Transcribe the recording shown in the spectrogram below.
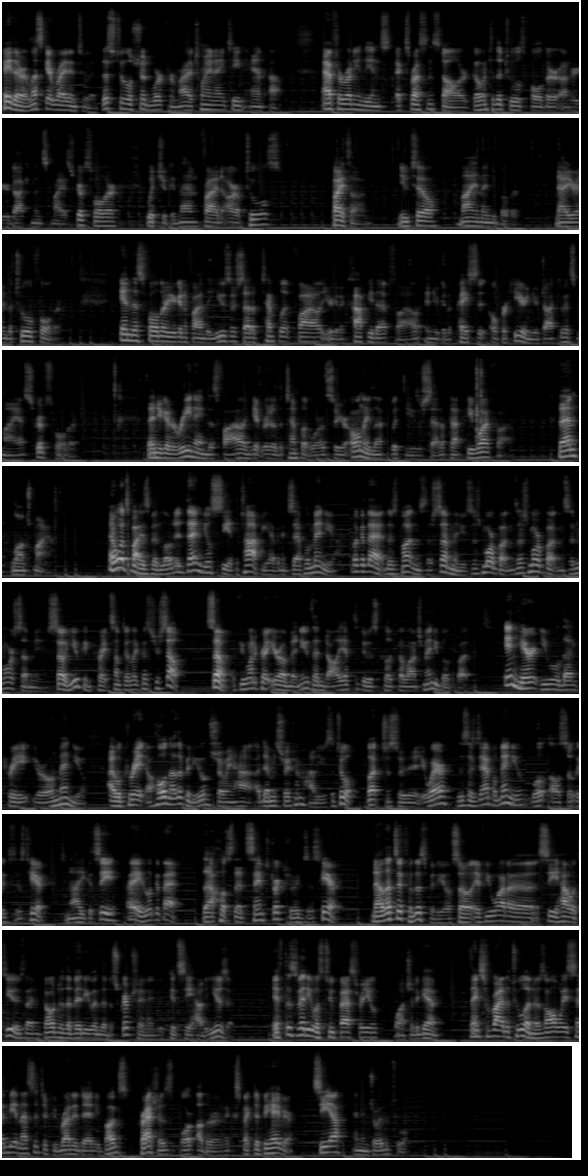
Hey there, let's get right into it. This tool should work for Maya 2019 and up. After running the Express installer, go into the Tools folder under your Documents Maya Scripts folder, which you can then find RF Tools, Python, Util, Maya Menu Builder. Now you're in the Tool folder. In this folder, you're going to find the user setup template file. You're going to copy that file and you're going to paste it over here in your Documents Maya Scripts folder. Then you're going to rename this file and get rid of the template words so you're only left with the user setup.py file. Then launch Maya. And once Maya's been loaded, then you'll see at the top you have an example menu. Look at that, there's buttons, there's submenus, there's more buttons, there's more buttons, and more submenus. So you can create something like this yourself. So if you want to create your own menu, then all you have to do is click the Launch Menu Builder button. In here, you will then create your own menu. I will create a whole nother video showing how, a demonstration of how to use the tool. But just so that you're aware, this example menu will also exist here. So now you can see, hey, look at that. That, that same structure exists here. Now that's it for this video, so if you want to see how it's used, then go to the video in the description and you can see how to use it. If this video was too fast for you, watch it again. Thanks for buying the tool, and as always, send me a message if you run into any bugs, crashes, or other unexpected behavior. See ya, and enjoy the tool.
